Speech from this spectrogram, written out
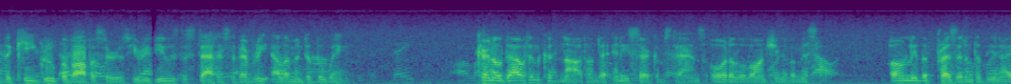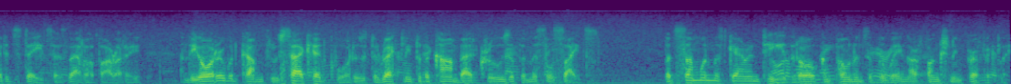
With a key group of officers, he reviews the status of every element of the wing. Colonel Doughton could not, under any circumstance, order the launching of a missile. Only the President of the United States has that authority, and the order would come through SAC headquarters directly to the combat crews at the missile sites. But someone must guarantee that all components of the wing are functioning perfectly.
